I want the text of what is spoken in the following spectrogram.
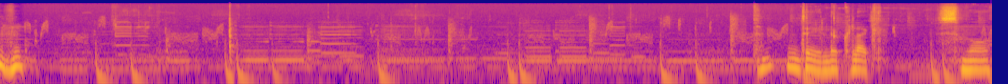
they look like small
